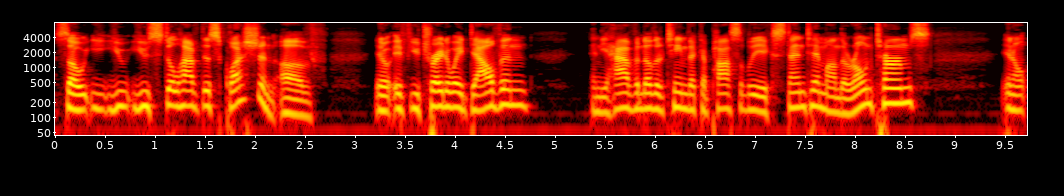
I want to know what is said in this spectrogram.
So you you still have this question of, you know, if you trade away Dalvin, and you have another team that could possibly extend him on their own terms, you know,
